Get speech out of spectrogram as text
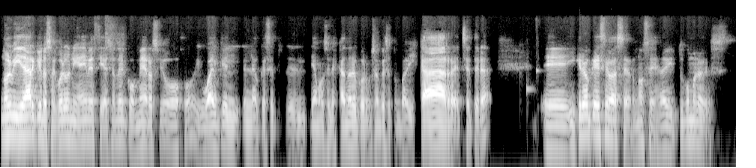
no olvidar que lo sacó la Unidad de Investigación del Comercio, ojo, igual que el, en lo que se, digamos, el escándalo de corrupción que se tumba Vizcarra, etc. Eh, y creo que ese va a ser, no sé, David, ¿tú cómo lo ves?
